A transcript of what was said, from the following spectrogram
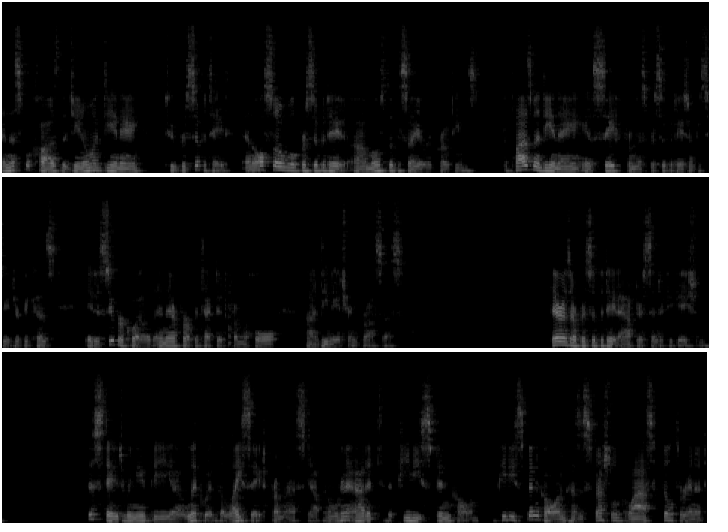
and this will cause the genomic DNA to precipitate and also will precipitate uh, most of the cellular proteins. The plasmid DNA is safe from this precipitation procedure because it is supercoiled and therefore protected from the whole uh, denaturing process. There is our precipitate after centrifugation. This stage we need the uh, liquid, the lysate from that step, and we're going to add it to the PD spin column. The PD spin column has a special glass filter in it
